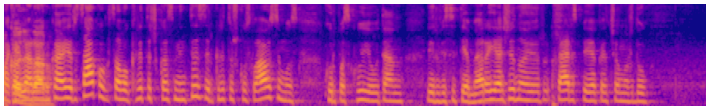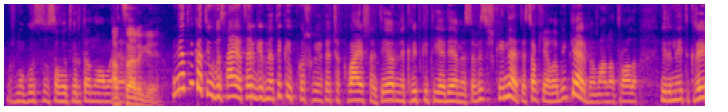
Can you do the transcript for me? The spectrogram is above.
pakelia ranką ir sako savo kritiškas mintis ir kritiškus klausimus, kur paskui jau ten ir visi tie merai ją žino ir perspėja, kad čia maždaug žmogus su savo tvirta nuomonė. Atsargiai. Ne tai, kad jau visai atsargiai ir ne tai kaip kažkokia, čia kvaiša atėjo ir nekreipkite jie dėmesio, visiškai ne, tiesiog jie labai gerbė, man atrodo. Ir jinai tikrai,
